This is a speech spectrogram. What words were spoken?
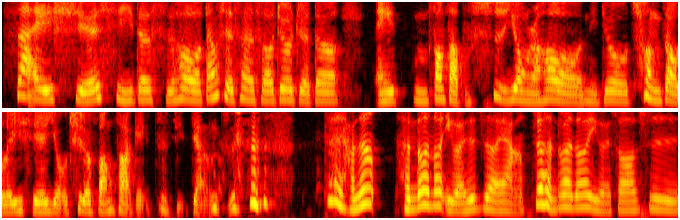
在学习的时候，当学生的时候就觉得，哎，嗯，方法不适用，然后你就创造了一些有趣的方法给自己，这样子。对，好像很多人都以为是这样，就很多人都以为说是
